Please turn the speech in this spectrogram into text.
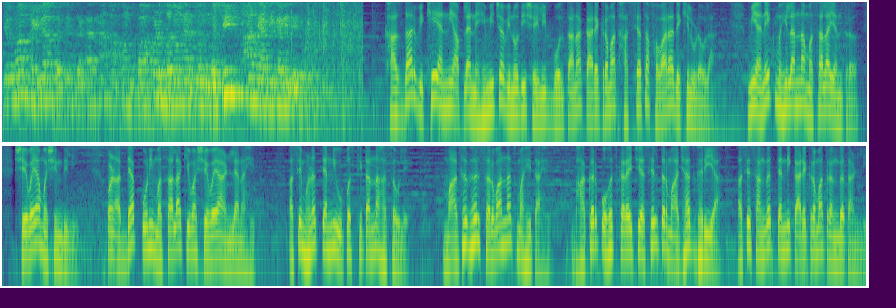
जेव्हा महिला बचत गटांना आपण पापड बनवण्याचं मशीन आज या ठिकाणी देतो. खासदार विखे यांनी आपल्या नेहमीच्या विनोदी शैलीत बोलताना कार्यक्रमात हास्याचा फवारा देखील उडवला. मी अनेक महिलांना मसाला यंत्र शेवया मशीन दिली पण अद्याप कोणी मसाला किंवा शेवया आणल्या नाहीत असे म्हणत त्यांनी उपस्थितांना हसवले. माझं घर सर्वांनाच माहीत आहे. भाकर पोहच करायची असेल तर माझ्याच घरी या असे सांगत त्यांनी कार्यक्रमात रंगत आणली.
